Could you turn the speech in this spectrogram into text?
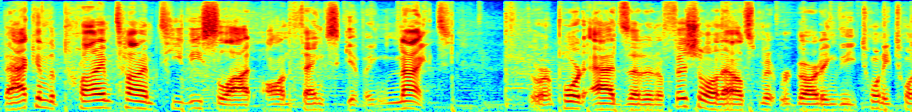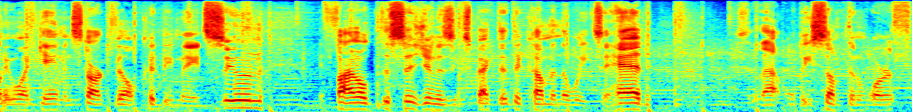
back in the primetime TV slot on Thanksgiving night. The report adds that an official announcement regarding the 2021 game in Starkville could be made soon. A final decision is expected to come in the weeks ahead, so that will be something worth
